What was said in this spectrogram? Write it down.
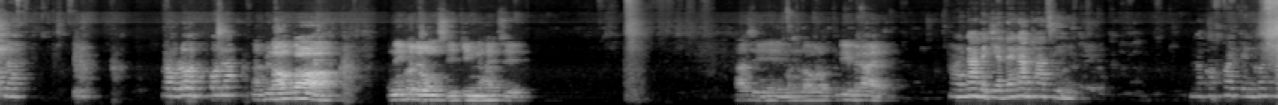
บเลยเราเริ่กดแล้วนะพี่น้องก็อันนี้ก็จะลงสีจริงนะฮะสีถ้าสีมันเราดีบไม่ได้ งานละเอียดได้งานทาสี แล้วก็ค่อยเป็นค่อยไป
